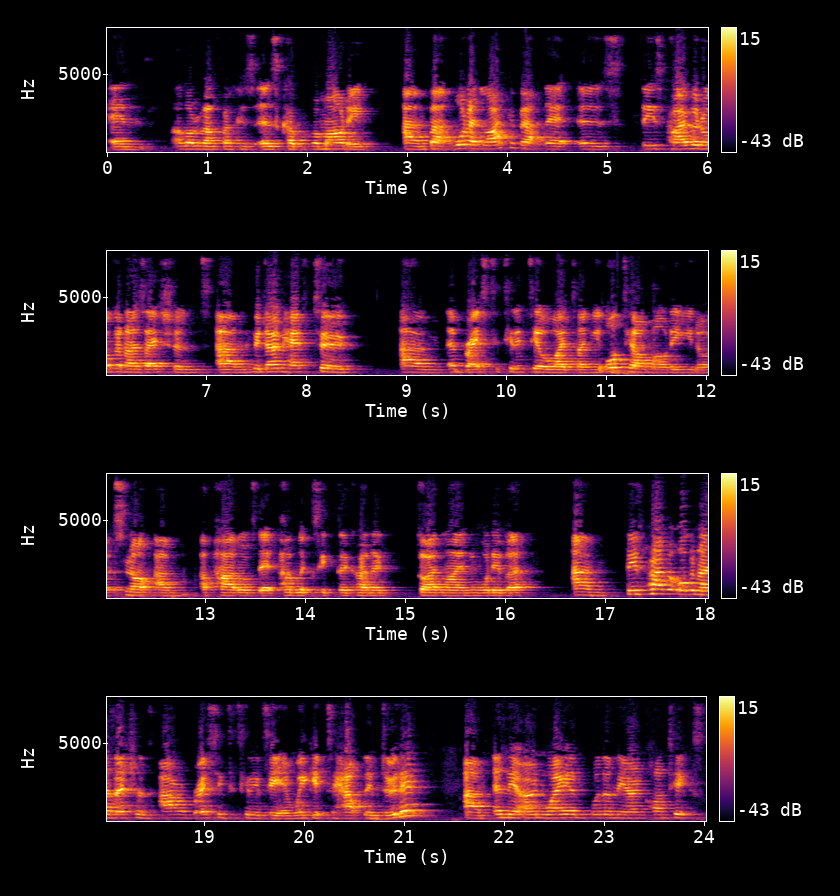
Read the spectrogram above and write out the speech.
and a lot of our focus is kaupapa Māori. Um, but what I like about that is these private organisations um, who don't have to um, embrace Te Tiriti o Waitangi or Te Ao Māori, you know, it's not um, a part of that public sector kind of guideline or whatever. Um, these private organisations are embracing Te Tiriti and we get to help them do that um, in their own way and within their own context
